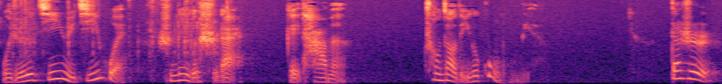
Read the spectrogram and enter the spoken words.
我觉得机遇、机会是那个时代给他们创造的一个共同点。但是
